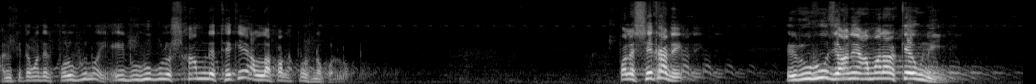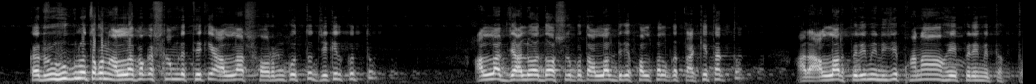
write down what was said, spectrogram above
আমি কি তোমাদের প্রভু নই? এই রুহুগুলো সামনে থেকে আল্লাহ পাক প্রশ্ন করল। ফলে সেখানে রুহু জানে আমার আর কেউ নেই। কারণ রুহুগুলো তখন আল্লাহ পাকের সামনে থেকে আল্লাহ স্মরণ করতো, জেকের করতো। আল্লাহ জালুয়া দর্শন করতো, আল্লাহর দিকে ফল ফল করে তাকিয়ে থাকতো। আর আল্লাহর প্রেমে নিজে ফানা হয়ে প্রেমে থাকতো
